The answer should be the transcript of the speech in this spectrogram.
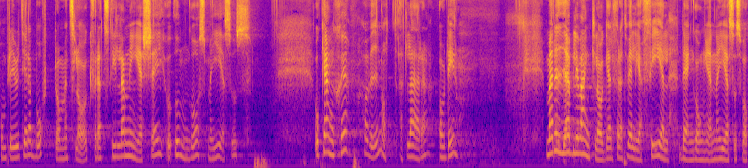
Hon prioriterar bort dem ett slag för att stilla ner sig och umgås med Jesus. Och kanske har vi något att lära av det. Maria blev anklagad för att välja fel den gången när Jesus var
